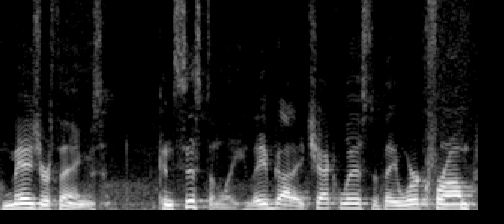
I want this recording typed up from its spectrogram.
measure things consistently. They've got a checklist that they work from,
